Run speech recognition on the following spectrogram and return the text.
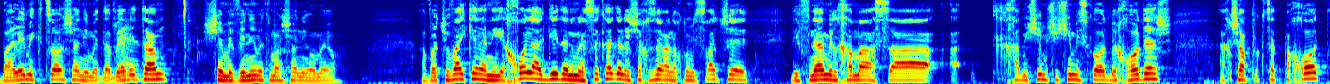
בעלי מקצוע שאני מדבר כן. איתם, שמבינים את מה שאני אומר. אבל התשובה היא כן, אני יכול להגיד, אני מנסה כרגע לשחזר, אנחנו משרד שלפני המלחמה עשה 50-60 עסקאות בחודש, עכשיו קצת פחות.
